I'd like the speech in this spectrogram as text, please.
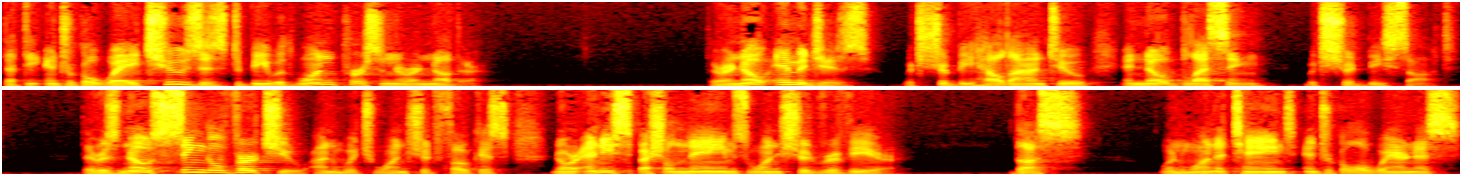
that the integral way chooses to be with one person or another. There are no images which should be held on to, and no blessing which should be sought. There is no single virtue on which one should focus, nor any special names one should revere. Thus, when one attains integral awareness,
